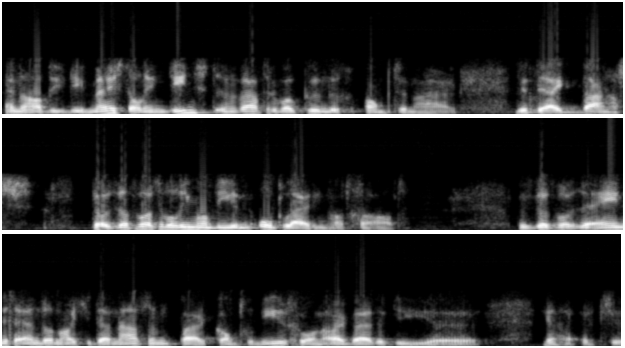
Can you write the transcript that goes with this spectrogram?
En dan had die, die meestal in dienst een waterbouwkundig ambtenaar. De dijkbaas. Dus dat was wel iemand die een opleiding had gehad. Dus dat was de enige. En dan had je daarnaast een paar kantoniers, gewoon arbeiders die eh, ja, het eh,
